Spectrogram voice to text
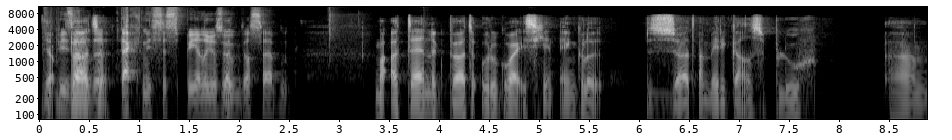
Ja, typisch aan de technische spelers ook dat ze hebben. Maar uiteindelijk, buiten Uruguay, is geen enkele Zuid-Amerikaanse ploeg ehm,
